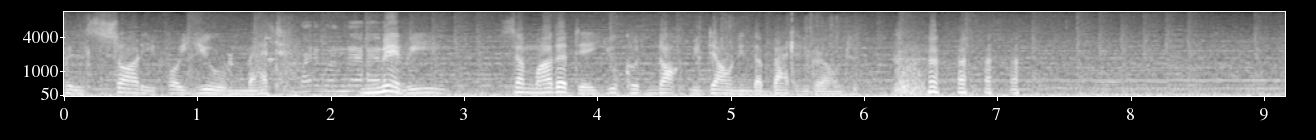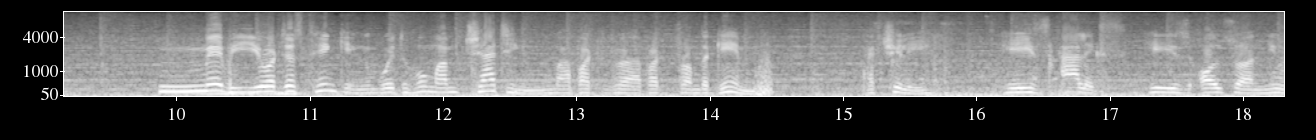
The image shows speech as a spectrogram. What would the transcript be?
feel sorry for you, Matt. भाई बंदे आ रहे हैं। Maybe some other day you could knock me down in the battleground. Maybe you are just thinking with whom I'm chatting apart, apart from the game. Actually, he is Alex. He is also a new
